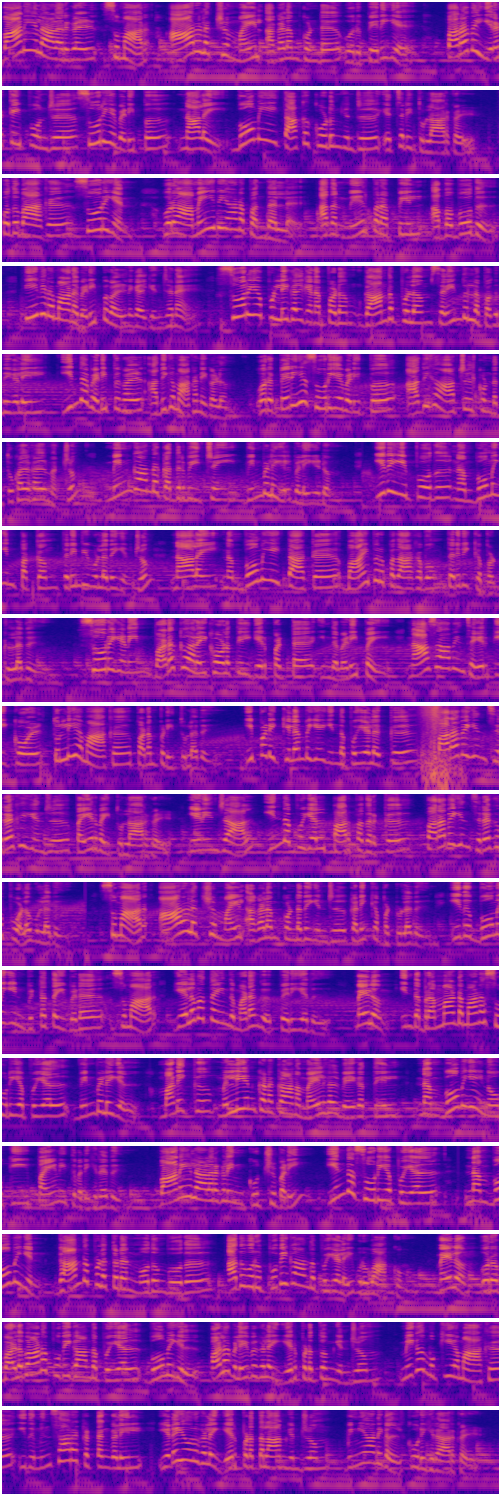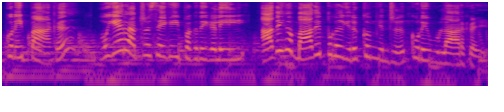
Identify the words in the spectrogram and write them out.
வானியலாளர்கள் சுமார் ஆறு லட்சம் மைல் அகலம் கொண்ட ஒரு பெரிய பறவை இறக்கை போன்ற சூரிய வெடிப்பு நாளை பூமியை தாக்கக்கூடும் என்று எச்சரித்துள்ளார்கள். பொதுவாக சூரியன் ஒரு அமைதியான பந்தல்ல. அதன் மேற்பரப்பில் அவ்வப்போது தீவிரமான வெடிப்புகள் நிகழ்கின்றன. சூரிய புள்ளிகள் எனப்படும் காந்தப்புலம் செறிந்துள்ள பகுதிகளில் இந்த வெடிப்புகள் அதிகமாக நிகழும். ஒரு பெரிய சூரிய வெடிப்பு அதிக ஆற்றல் கொண்ட துகள்கள் மற்றும் மின்காந்த கதிர்வீச்சை விண்வெளியில் வெளியிடும். இது இப்போது நம் பூமியின் பக்கம் திரும்பியுள்ளது என்றும் நாளை நம் பூமியை தாக்க வாய்ப்பிருப்பதாகவும் தெரிவிக்கப்பட்டுள்ளது. சூரியனின் வடக்கு அரைக்கோளத்தில் ஏற்பட்ட இந்த வெடிப்பை நாசாவின் செயற்கைக்கோள் துல்லியமாக படம் பிடித்துள்ளது. இப்படி கிளம்பிய இந்த புயலுக்கு பறவையின் சிறகு என்று பெயர் வைத்துள்ளார்கள். ஏனென்றால் இந்த புயல் பார்ப்பதற்கு பறவையின் சிறகு போல உள்ளது. சுமார் ஆறு லட்சம் மைல் அகலம் கொண்டது என்று கணிக்கப்பட்டுள்ளது. இது பூமியின் விட்டத்தை விட சுமார் 75 மடங்கு பெரியது. மேலும் இந்த பிரம்மாண்டமான சூரிய புயல் விண்வெளியில் மணிக்கு மில்லியன் கணக்கான மைல்கள் வேகத்தில் நம் பூமியை நோக்கி பயணித்து வருகிறது. வானியலாளர்களின் கூற்றுப்படி இந்த சூரிய புயல் நம் பூமியின் காந்தப்புலத்துடன் மோதும்போது அது ஒரு புவிகாந்த புயலை உருவாக்கும். மேலும் ஒரு வலுவான புவிகாந்த புயல் பூமியில் பல விளைவுகளை ஏற்படுத்தும் என்றும் மிக முக்கியமாக இது மின்சார கட்டங்களில் இடையூறுகளை ஏற்படுத்தலாம் என்றும் விஞ்ஞானிகள் கூறுகிறார்கள். குறிப்பாக உயர் அற்றசேகை பகுதிகளில் அதிக பாதிப்புகள் இருக்கும் என்று கூறியுள்ளார்கள்.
